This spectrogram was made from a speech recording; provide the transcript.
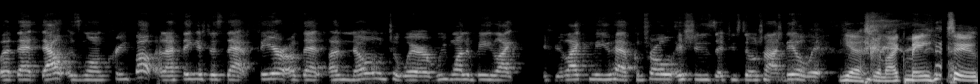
but that doubt is going to creep up. And I think it's just that fear of that unknown to where we want to be like, if you're like me, you have control issues that you still trying to deal with. Yes, you're like me too.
